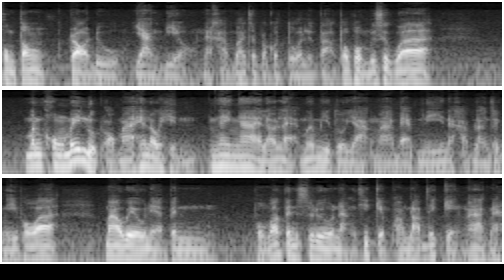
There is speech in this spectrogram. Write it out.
คงต้องรอดูอย่างเดียวนะครับ ว่าจะปรากฏตัวหรือเปล่า เพราะผมรู้สึกว่ามันคงไม่หลุดออกมาให้เราเห็นง่าย ๆ แล้วแหละ เมื่อมีตัวอย่างมาแบบนี้นะครับ หลังจากนี้เพราะว่ามาเวลเนี่ยเป็นผมว่าเป็นสตูดิโอหนังที่เก็บความลับได้เก่งมากนะ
